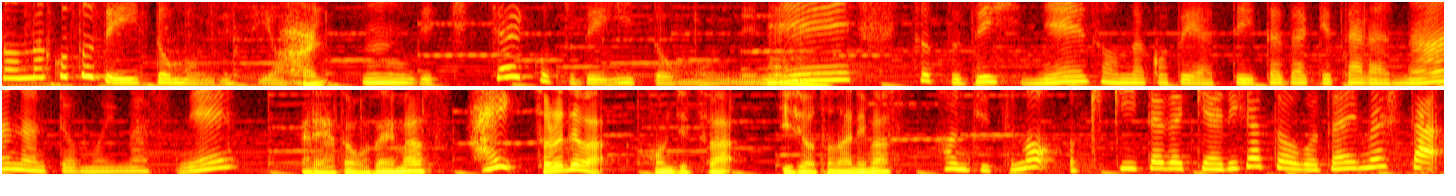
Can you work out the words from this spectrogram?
そんなことでいいと思うんですよ。はい、うん、でちっちゃいことでいいと思うんでね、ちょっとぜひねそんなことやっていただけたらななんて思いますね。ありがとうございます。はい。それでは本日は以上となります。本日もお聞きいただきありがとうございました。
